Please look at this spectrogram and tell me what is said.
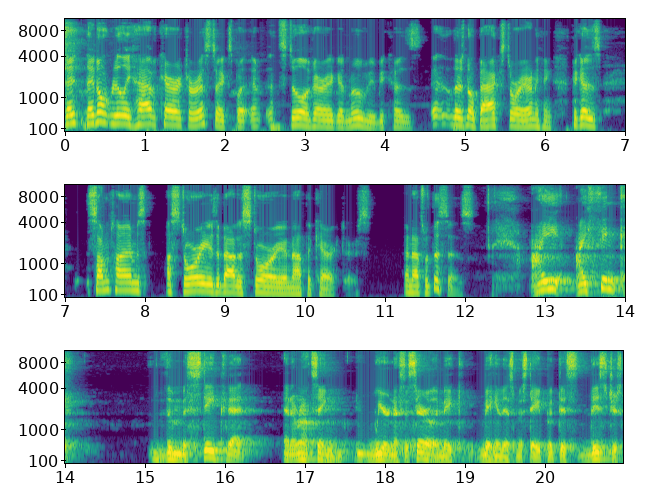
they, they don't really have characteristics, but it's still a very good movie because uh, there's no backstory or anything. Because sometimes a story is about a story and not the characters, and that's what this is. I I think the mistake that, and I'm not saying we're necessarily make making this mistake, but this this just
